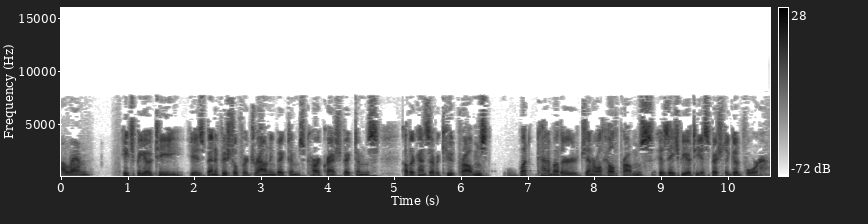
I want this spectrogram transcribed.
a limb. HBOT is beneficial for drowning victims, car crash victims, other kinds of acute problems. What kind of other general health problems is HBOT especially good for?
